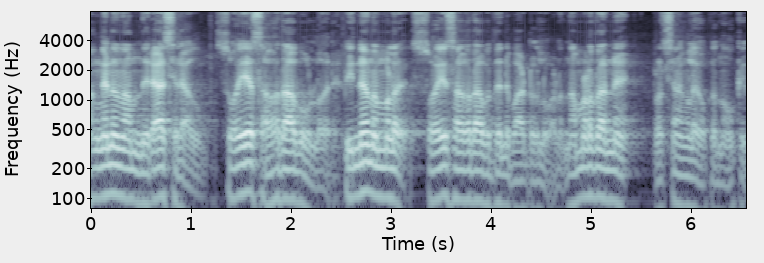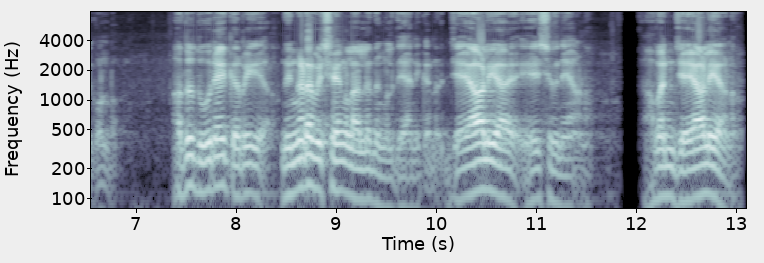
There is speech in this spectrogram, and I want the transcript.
അങ്ങനെ നാം നിരാശരാകും. സ്വയ സഹതാപമുള്ളവർ പിന്നെ നമ്മൾ സ്വയ സഹതാപത്തിന്റെ പാട്ടുകൾ പാടും നമ്മുടെ തന്നെ പ്രശ്നങ്ങളെയൊക്കെ നോക്കിക്കൊണ്ട്. അത് ദൂരേക്ക് എറിയുക നിങ്ങളുടെ വിഷയങ്ങളല്ല നിങ്ങൾ ധ്യാനിക്കേണ്ടത്. ജയാളിയായ യേശുവിനെയാണ്. അവൻ ജയാളിയാണ്.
